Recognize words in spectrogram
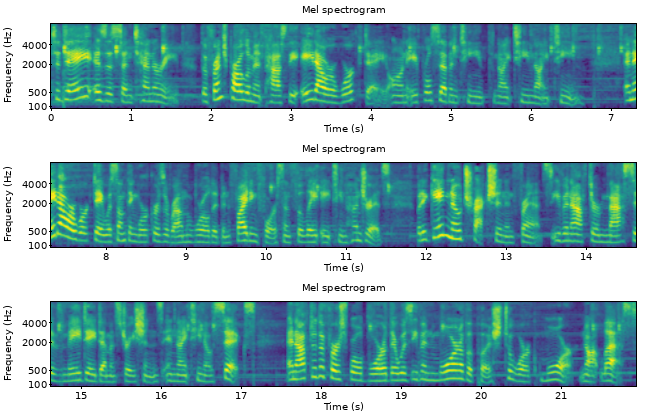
Today is a centenary. The French Parliament passed the eight hour workday on April 17, 1919. An eight hour workday was something workers around the world had been fighting for since the late 1800s, but it gained no traction in France, even after massive May Day demonstrations in 1906. And after the First World War, there was even more of a push to work more, not less.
